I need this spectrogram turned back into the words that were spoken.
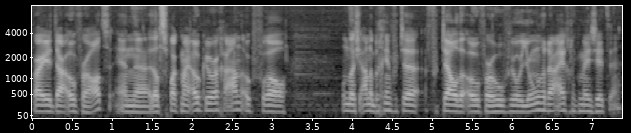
waar je het daarover had. En dat sprak mij ook heel erg aan, ook vooral omdat je aan het begin verte- vertelde over hoeveel jongeren er eigenlijk mee zitten.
